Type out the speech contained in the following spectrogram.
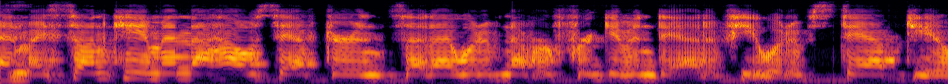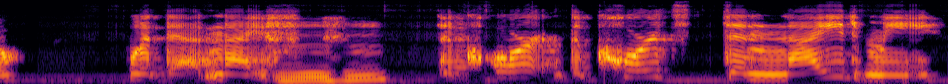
And my son came in the house after and said, I would have never forgiven dad if he would have stabbed you with that knife. Mm-hmm. The court the courts denied me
